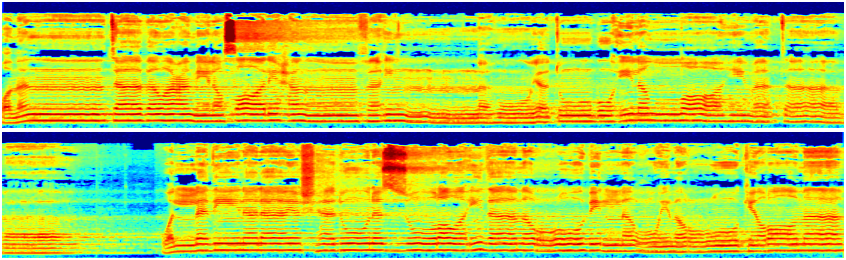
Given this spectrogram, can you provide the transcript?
ومن تاب وعمل صالحا فإنه يتوب إلى الله متابا والذين لا يشهدون الزور وإذا مروا باللغو مروا كراما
